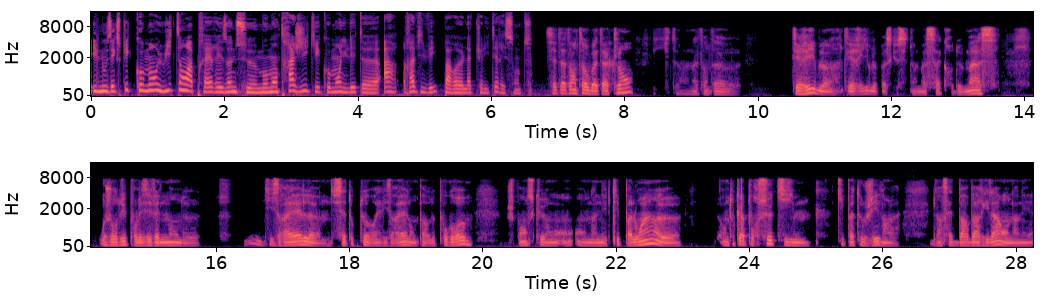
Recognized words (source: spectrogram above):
Il nous explique comment, huit ans après, résonne ce moment tragique et comment il est euh, ravivé par euh, l'actualité récente. Cet attentat au Bataclan, qui est un attentat euh, terrible, terrible parce que c'est un massacre de masse. Aujourd'hui, pour les événements d'Israël, du 7 octobre à Israël, on parle de pogrom. Je pense qu'on n'en était pas loin. en tout cas, pour ceux qui, qui dans, dans cette barbarie-là, on, est,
